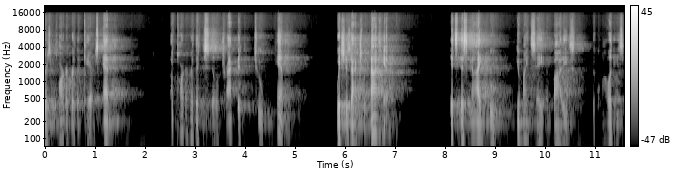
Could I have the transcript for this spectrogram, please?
There's a part of her that cares, and a part of her that is still attracted to him, which is actually not him. It's this guy who you might say embodies the qualities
